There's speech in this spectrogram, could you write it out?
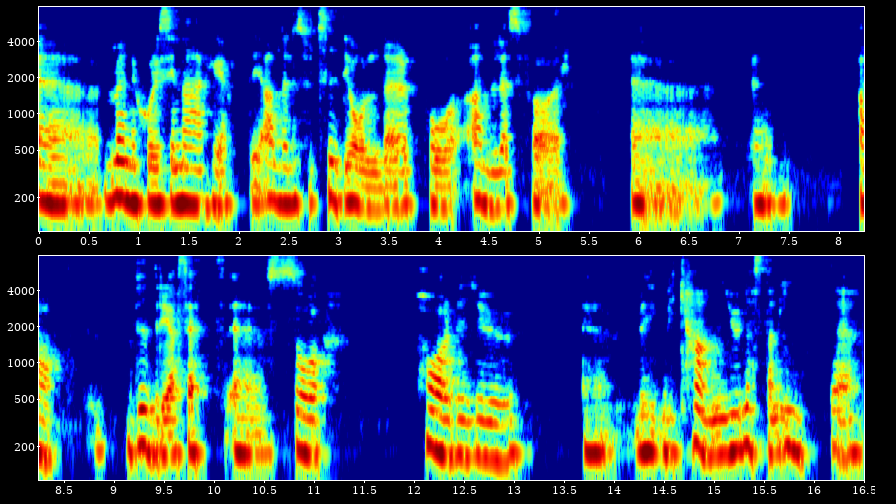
eh, människor i sin närhet i alldeles för tidig ålder på alldeles för eh, Eh, ja, vidriga sätt eh, så har vi ju, eh, vi, vi kan ju nästan inte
